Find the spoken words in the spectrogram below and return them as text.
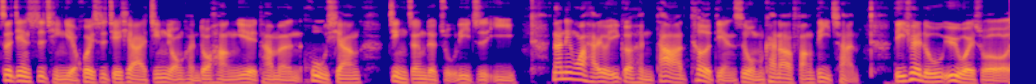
这件事情也会是接下来金融很多行业他们互相竞争的主力之一。那另外还有一个很大特点是我们看到的房地产。的确，如玉伟所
